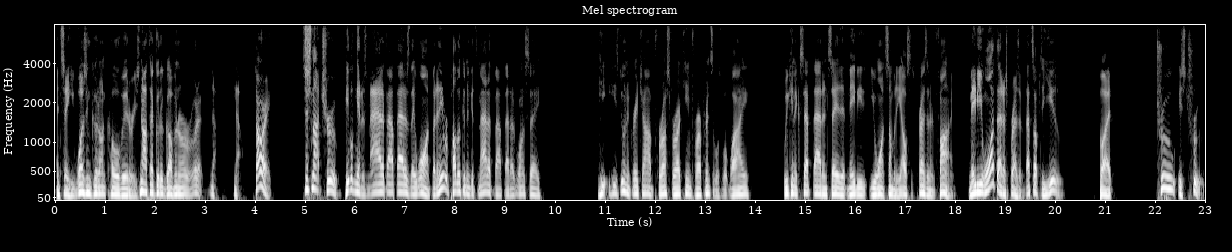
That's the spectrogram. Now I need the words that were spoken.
and say he wasn't good on COVID or he's not that good a governor or whatever. No, no. Sorry. It's just not true. People can get as mad about that as they want, but any Republican who gets mad about that, I'd want to say, he he's doing a great job for us, for our team, for our principles. What why we can accept that and say that maybe you want somebody else as president, fine. Maybe you want that as president. That's up to you. But true is true.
